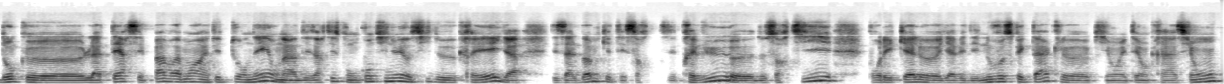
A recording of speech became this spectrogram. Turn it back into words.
Donc, euh, la Terre s'est pas vraiment arrêtée de tourner. On a des artistes qui ont continué aussi de créer. Il y a des albums qui étaient sortis, prévus euh, de sortie, pour lesquels euh, il y avait des nouveaux spectacles qui ont été en création.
